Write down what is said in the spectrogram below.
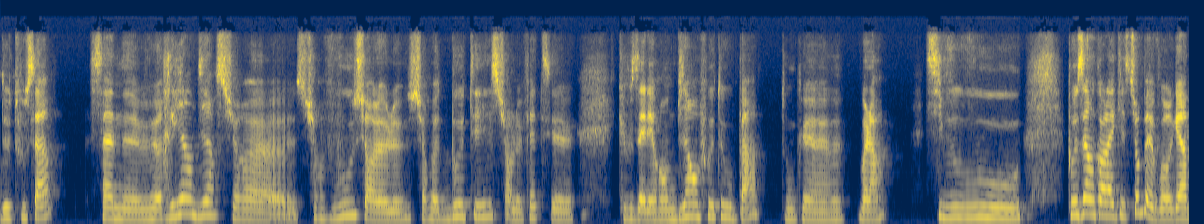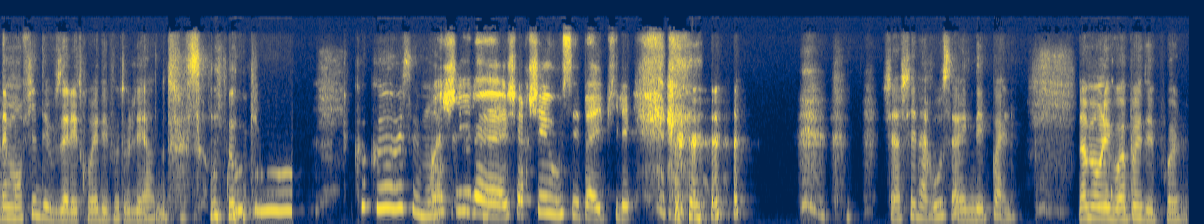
de tout ça. Ça ne veut rien dire sur, euh, sur vous, sur, le, sur votre beauté, sur le fait que, que vous allez rendre bien en photo ou pas. Donc voilà. Si vous vous posez encore la question, bah, vous regardez mon feed et vous allez trouver des photos de Léa de toute façon. Donc... Coucou, c'est moi. Cherchez, où c'est pas épilé. Cherchez la rousse avec des poils. Non, mais on les voit pas des poils.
